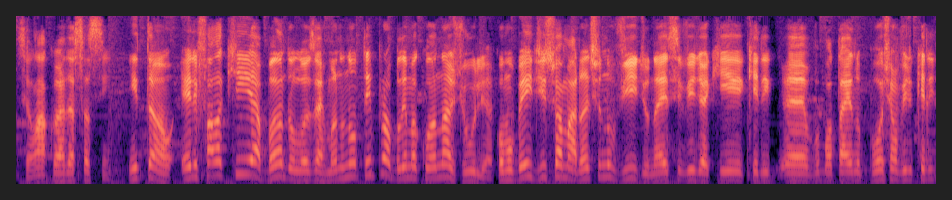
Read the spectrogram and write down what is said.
sei lá, uma coisa dessa assim. Então, ele fala que a banda Los Hermanos não tem problema com a Ana Júlia. Como bem disse o Amarante no vídeo, né? Esse vídeo aqui, que ele, é, vou botar aí no post, é um vídeo que ele,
